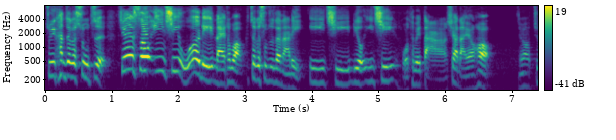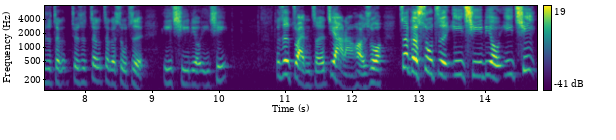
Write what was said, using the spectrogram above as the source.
注意看这个数字，今天收一七五二零，来，好不好？这个数字在哪里？一七六一七，我特别打下来哈，有没有？就是这个，就是这这个数字一七六一七，这是转折价了哈，说这个数字一七六一七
